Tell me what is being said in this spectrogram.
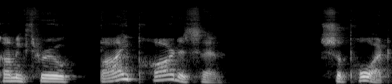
coming through bipartisan support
